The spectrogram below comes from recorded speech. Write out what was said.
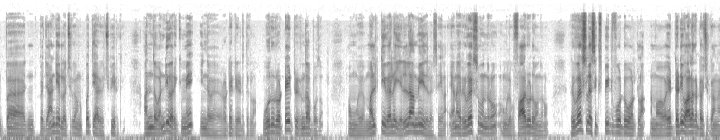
இப்போ இப்போ ஜாண்டியரில் வச்சுருக்காங்க முப்பத்தி ஆறு ஹெச்பி இருக்குது அந்த வண்டி வரைக்குமே இந்த ரொட்டேட்டர் எடுத்துக்கலாம். ஒரு ரொட்டேட்டர் இருந்தால் போதும். அவங்க மல்டி வேலை எல்லாமே இதில் செய்யலாம். ஏன்னா ரிவர்ஸும் வந்துடும் உங்களுக்கு ஃபார்வேர்டும் வந்துடும் ரிவர்ஸில் சிக்ஸ் ஃபீட் போட்டு ஓட்டலாம். நம்ம எட்டு அடி வாழைக்கட்டை வச்சுருக்காங்க.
